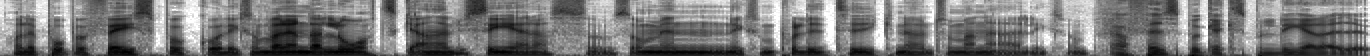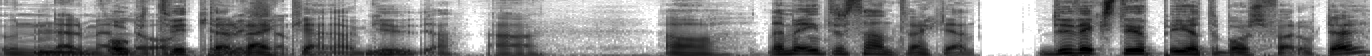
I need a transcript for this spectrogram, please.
håller på på Facebook och liksom varenda låt ska analyseras som, som en liksom politiknörd som man är liksom. Ja Facebook exploderar ju under mm. Mello och Twitter, och verkligen, ja gud ja. ja Ja, nej men intressant verkligen Du växte upp i Göteborgs förorter,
